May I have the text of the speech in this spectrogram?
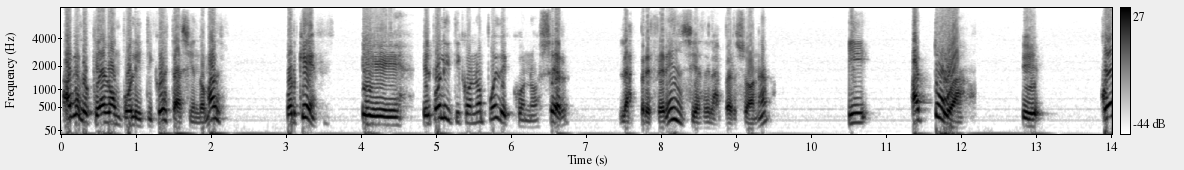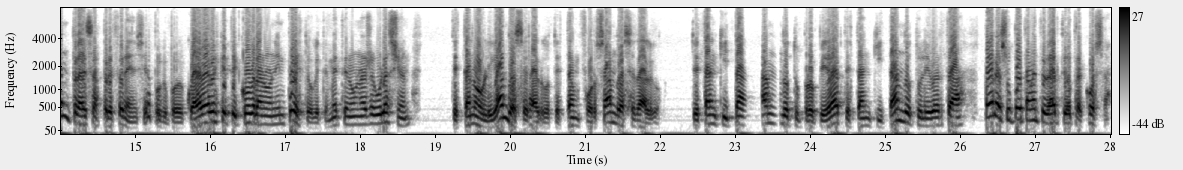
haga lo que haga un político, está haciendo mal. ¿Por qué? El político no puede conocer las preferencias de las personas y actúa eh, contra esas preferencias, porque, cada vez que te cobran un impuesto, que te meten en una regulación, te están obligando a hacer algo, te están forzando a hacer algo, te están quitando tu propiedad, te están quitando tu libertad, para supuestamente darte otra cosa.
